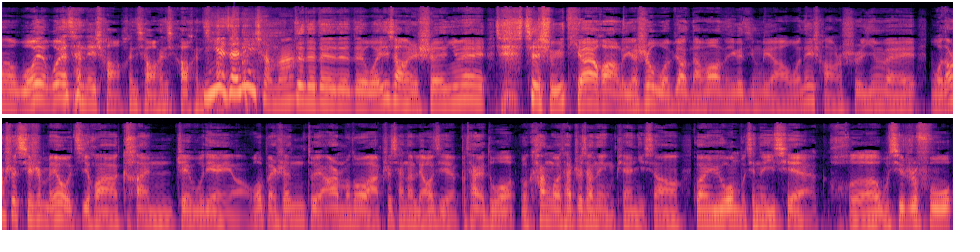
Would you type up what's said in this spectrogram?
啊！我也我也在那场，很巧很巧很巧。你也在那场吗？对对对对对，我印象很深，因为这这属于题外话了，也是我比较难忘的一个经历啊。我那场是因为我当时其实没有计划看这部电影，我本身对阿尔莫多瓦之前的了解不太多，我看过他之前的影片，你像关于我母亲的一切和无妻之夫，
